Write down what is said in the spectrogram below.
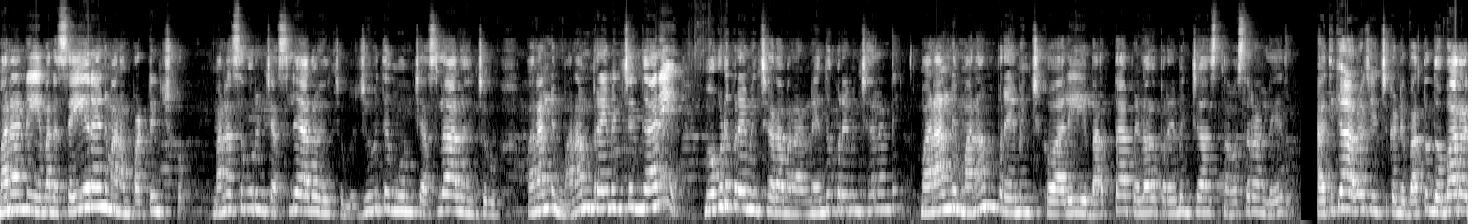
మనల్ని మన శరీరాన్ని మనం పట్టించుకో మనసు గురించి అసలే ఆలోచించము. జీవితం గురించి అసలే ఆలోచించము. మనల్ని మనం ప్రేమించం కానీ మొగుడు ప్రేమించాడా మనల్ని? ఎందుకు ప్రేమించాలండి? మనల్ని మనం ప్రేమించుకోవాలి. భర్త పిల్లలు ప్రేమించాల్సిన అవసరం లేదు. అతిగా ఆలోచించకండి. భర్త దుబారా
